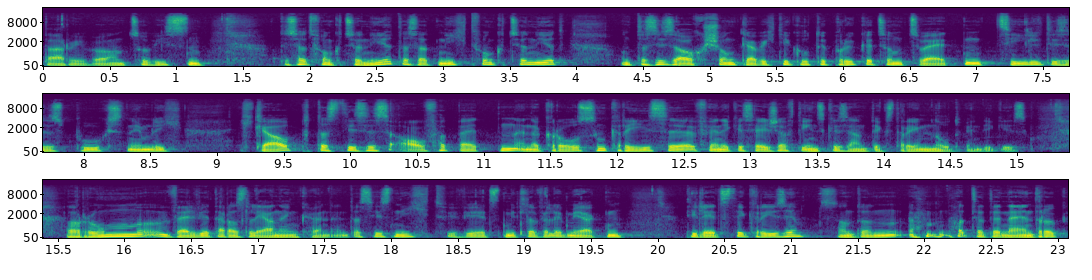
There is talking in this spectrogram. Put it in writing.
darüber und zu wissen, das hat funktioniert, das hat nicht funktioniert. Und das ist auch schon, glaube ich, die gute Brücke zum zweiten Ziel dieses Buchs, nämlich ich glaube, dass dieses Aufarbeiten einer großen Krise für eine Gesellschaft insgesamt extrem notwendig ist. Warum? Weil wir daraus lernen können. Das ist nicht, wie wir jetzt mittlerweile merken, die letzte Krise, sondern man hat ja den Eindruck,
